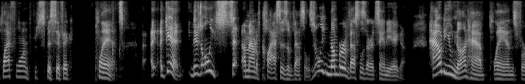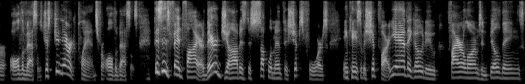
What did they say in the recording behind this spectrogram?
platform specific plans. I, again, there's only set amount of classes of vessels. There's only number of vessels that are at San Diego. How do you not have plans for all the vessels, just generic plans for all the vessels? This is Fed Fire. Their job is to supplement the ship's force in case of a ship fire. Yeah, they go to fire alarms in buildings,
